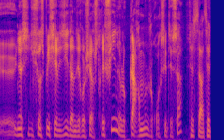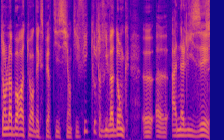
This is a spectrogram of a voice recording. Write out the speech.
euh, une institution spécialisée dans des recherches très fines, le CARM, je crois que c'était ça. C'est ça, c'est un laboratoire d'expertise scientifique Tout à qui va donc euh, analyser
